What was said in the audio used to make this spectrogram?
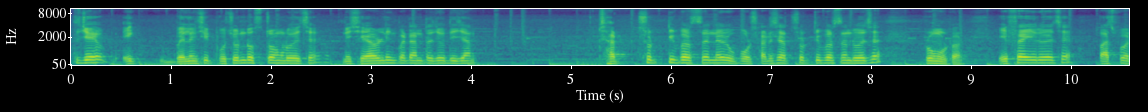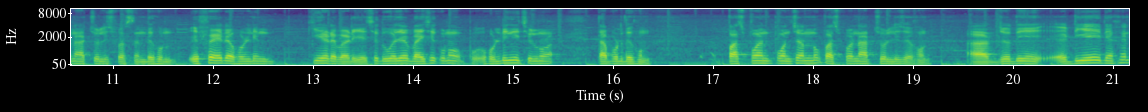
তো হোক, এই ব্যালেন্স শিট প্রচণ্ড স্ট্রং রয়েছে। আপনি শেয়ার হোল্ডিং প্যাটার্নটা যদি যান সাতষট্টি পার্সেন্টের উপর, সাড়ে সাতষট্টি পার্সেন্ট রয়েছে প্রোমোটার এফআই রয়েছে পাঁচ পয়েন্ট আটচল্লিশ পার্সেন্ট দেখুন এফআইটা হোল্ডিং কী হারে বাড়িয়েছে? দু হাজার বাইশে কোনো হোল্ডিংই ছিল না। তারপর দেখুন, পাঁচ পয়েন্ট পঞ্চান্ন, পাঁচ পয়েন্ট আটচল্লিশ এখন। আর যদি ডিএই দেখেন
